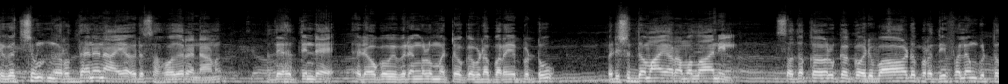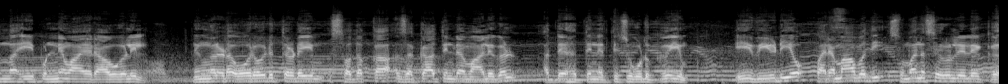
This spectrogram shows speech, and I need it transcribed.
തികച്ചും നിർധനനായ ഒരു സഹോദരനാണ്. അദ്ദേഹത്തിന്റെ രോഗവിവരങ്ങളും മറ്റൊക്കെ ഇവിടെ പറയപ്പെട്ടു. പരിശുദ്ധമായ റമദാനിൽ സ്വതക്കകൾക്കൊക്കെ ഒരുപാട് പ്രതിഫലം കിട്ടുന്ന ഈ പുണ്യമായ രാവുകളിൽ നിങ്ങളുടെ ഓരോരുത്തരുടെയും സ്വതക്ക സക്കാത്തിന്റെ മാലുകൾ അദ്ദേഹത്തിന് എത്തിച്ചു കൊടുക്കുകയും ഈ വീഡിയോ പരമാവധി സുമനസ്സുകളിലേക്ക്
